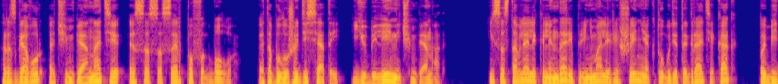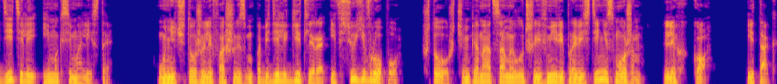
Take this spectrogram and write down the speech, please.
Разговор о чемпионате СССР по футболу. Это был уже десятый, юбилейный чемпионат и составляли календарь и принимали решения, кто будет играть и как, победители и максималисты. Уничтожили фашизм, победили Гитлера и всю Европу. Что уж, чемпионат самый лучший в мире провести не сможем? Легко. Итак,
